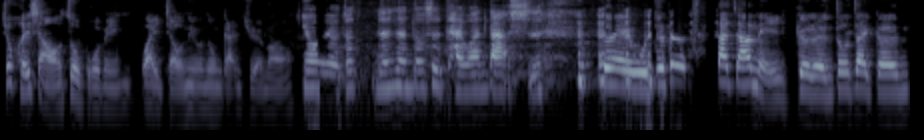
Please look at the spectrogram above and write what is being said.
就很想要做国民外交，你有那种感觉吗？有有，就人人都是台湾大使。对，我觉得大家每一个人都在跟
